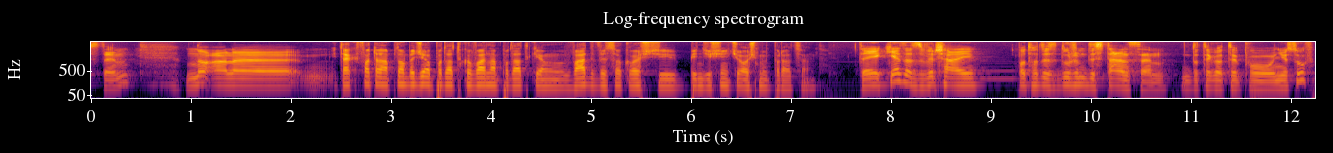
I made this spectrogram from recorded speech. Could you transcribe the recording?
z tym. No ale I ta kwota na pewno będzie opodatkowana podatkiem VAT w wysokości 58%. tak jak ja zazwyczaj podchodzę z dużym dystansem do tego typu newsów,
